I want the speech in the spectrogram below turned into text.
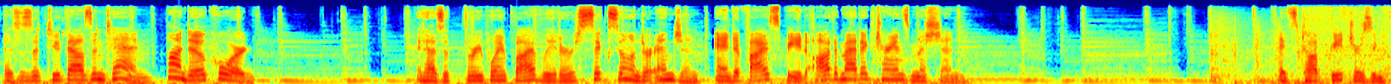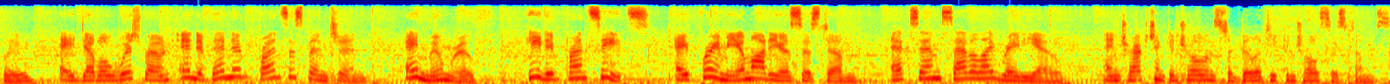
This is a 2010 Honda Accord. It has a 3.5 liter six cylinder engine and a five speed automatic transmission. Its top features include a double wishbone independent front suspension, a moonroof, heated front seats, a premium audio system, XM satellite radio, and traction control and stability control systems.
